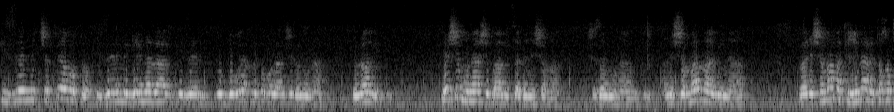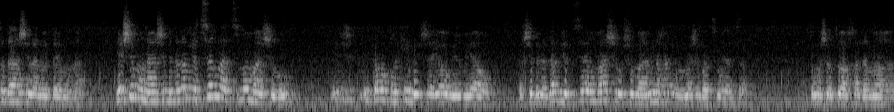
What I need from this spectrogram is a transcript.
כי זה מצ'פר אותו, כי זה מגן עליו, כי זה, בורח לתוך עולם של אמונה. זה לא אמיתי. יש אמונה שבאה מצד הנשמה, שזו אמונה אמיתית. הנשמה מאמינה, והנשמה מקרינה לתוך התודעה שלנו את האמונה. יש אמונה שבן אדם יוצר לעצמו משהו, יש כמה פרקים בישעיהו ובירמיהו, איך שבן אדם יוצר משהו שהוא מאמין אחר כך במשהו בעצמו יצא. כמו שאותו אחד אמר,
